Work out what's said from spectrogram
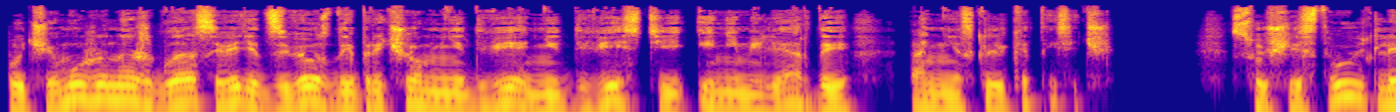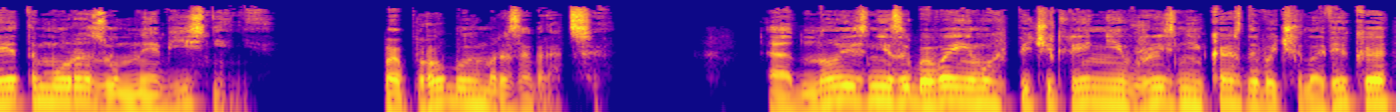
Почему же наш глаз видит звезды, причем не две, не двести и не миллиарды, а несколько тысяч? Существует ли этому разумное объяснение? Попробуем разобраться. Одно из незабываемых впечатлений в жизни каждого человека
